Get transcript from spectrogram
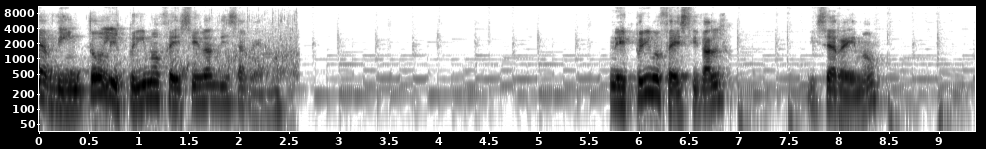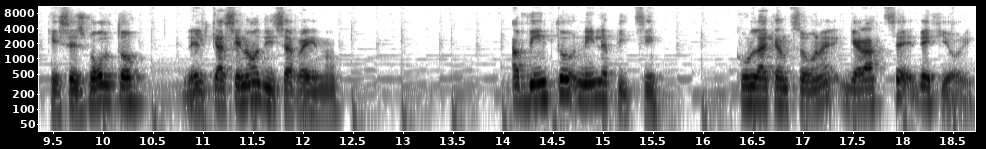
ha vinto il primo festival di Sanremo? Nel primo festival di Sanremo, che si è svolto nel Casino di Sanremo, ha vinto Nilla Pizzi con la canzone Grazie dei fiori.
